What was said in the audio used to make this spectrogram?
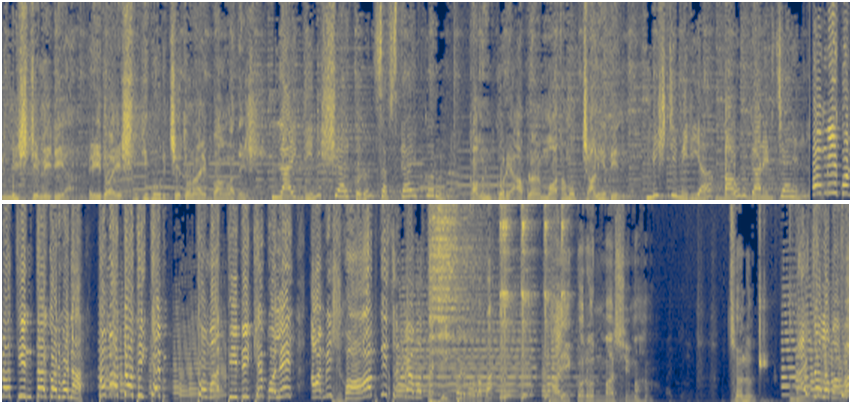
মিষ্টি মিডিয়া হৃদয়ে সুখীপুর চেতনায় বাংলাদেশ। লাইক দিন শেয়ার করুন সাবস্ক্রাইব করুন। কমেন্ট করে আপনার মতামত জানিয়ে দিন। মিষ্টি মিডিয়া বাউল গানের চ্যানেল তুমি কোনো চিন্তা করবে না। তোমার দিদিকে তোমার দিদিকে বলে আমি সব কিছু ব্যবস্থা ঠিক করব বাবা। তাই করুন মাসিমা। চলো তাই চলো বাবা।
